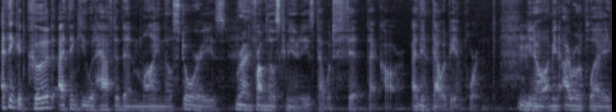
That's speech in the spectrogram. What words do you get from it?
I think it could. I think you would have to then mine those stories Right. from those communities that would fit that car. I think that would be important. You know, I mean, I wrote a play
